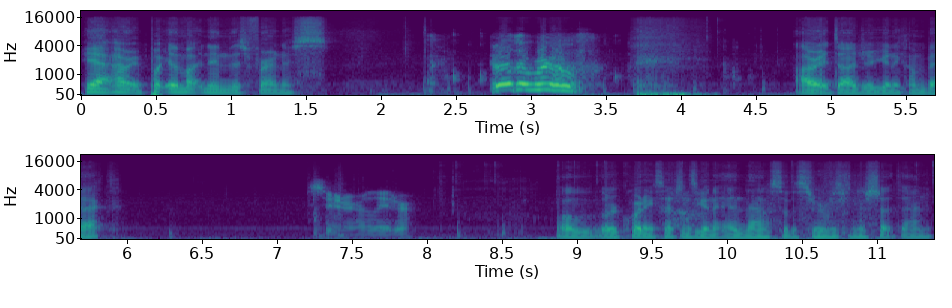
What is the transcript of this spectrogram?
Yeah, alright, put your mutton in this furnace. Build a roof. Alright, Dodger, you gonna come back? Sooner or later. Well, the recording session's gonna end now, so the server's gonna shut down.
